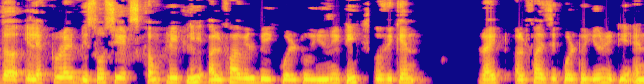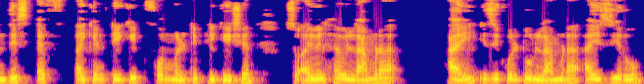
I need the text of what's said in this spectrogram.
the electrolyte dissociates completely alpha will be equal to unity. So we can write alpha is equal to unity and this f i can take it for multiplication. So i will have lambda i is equal to lambda i0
